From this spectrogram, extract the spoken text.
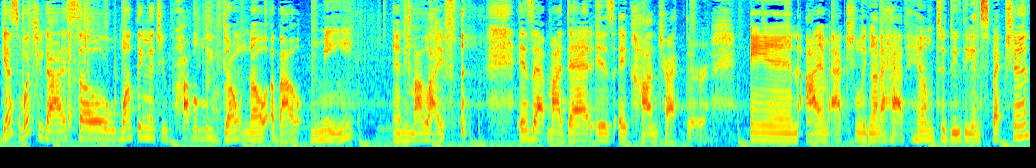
guess what you guys? So one thing that you probably don't know about me and my life is that my dad is a contractor and I am actually gonna have him to do the inspection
